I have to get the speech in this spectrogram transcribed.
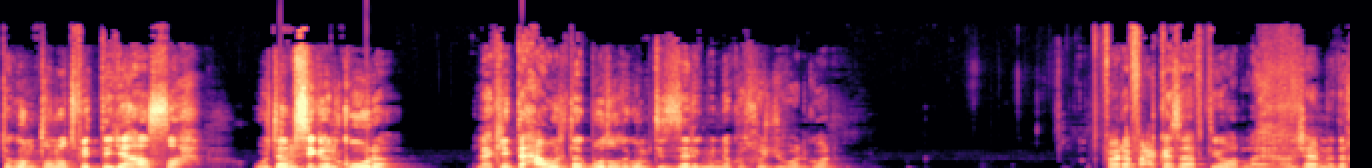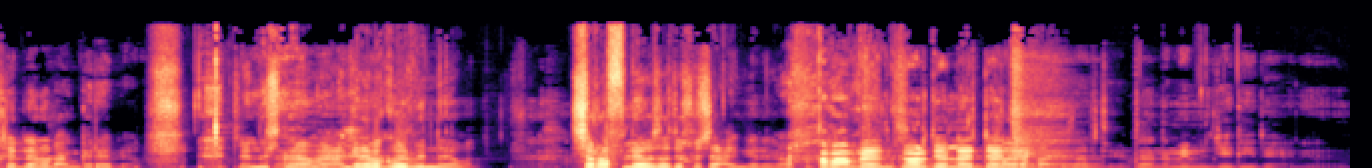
تقوم تنط في اتجاهها الصح وتمسك الكورة. لكن تحاول تقبضه وتقوم تزلق منك وتخش جوا الجون. فرفع كثافتي والله. يعني أنا شايف إنه دخل لينو العنقريب يعني لأنه شنو يا لا، مان لا. عن قريب أكبر منه يا مان. شرف له ذاته يخش على طبعا بيت جوارديولا ادانا حسابتي. ادانا ميم جديده يعني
